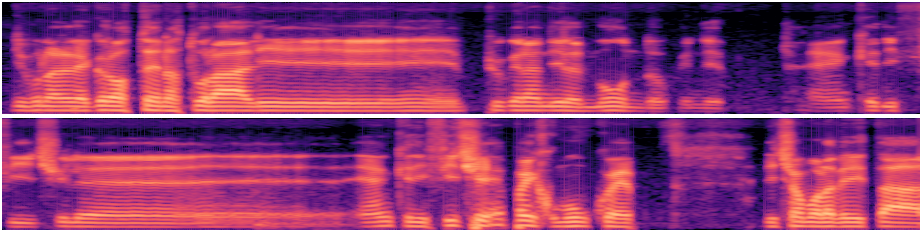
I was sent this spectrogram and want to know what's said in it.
di una delle grotte naturali più grandi del mondo, quindi è anche difficile, è anche difficile, e poi comunque diciamo la verità,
